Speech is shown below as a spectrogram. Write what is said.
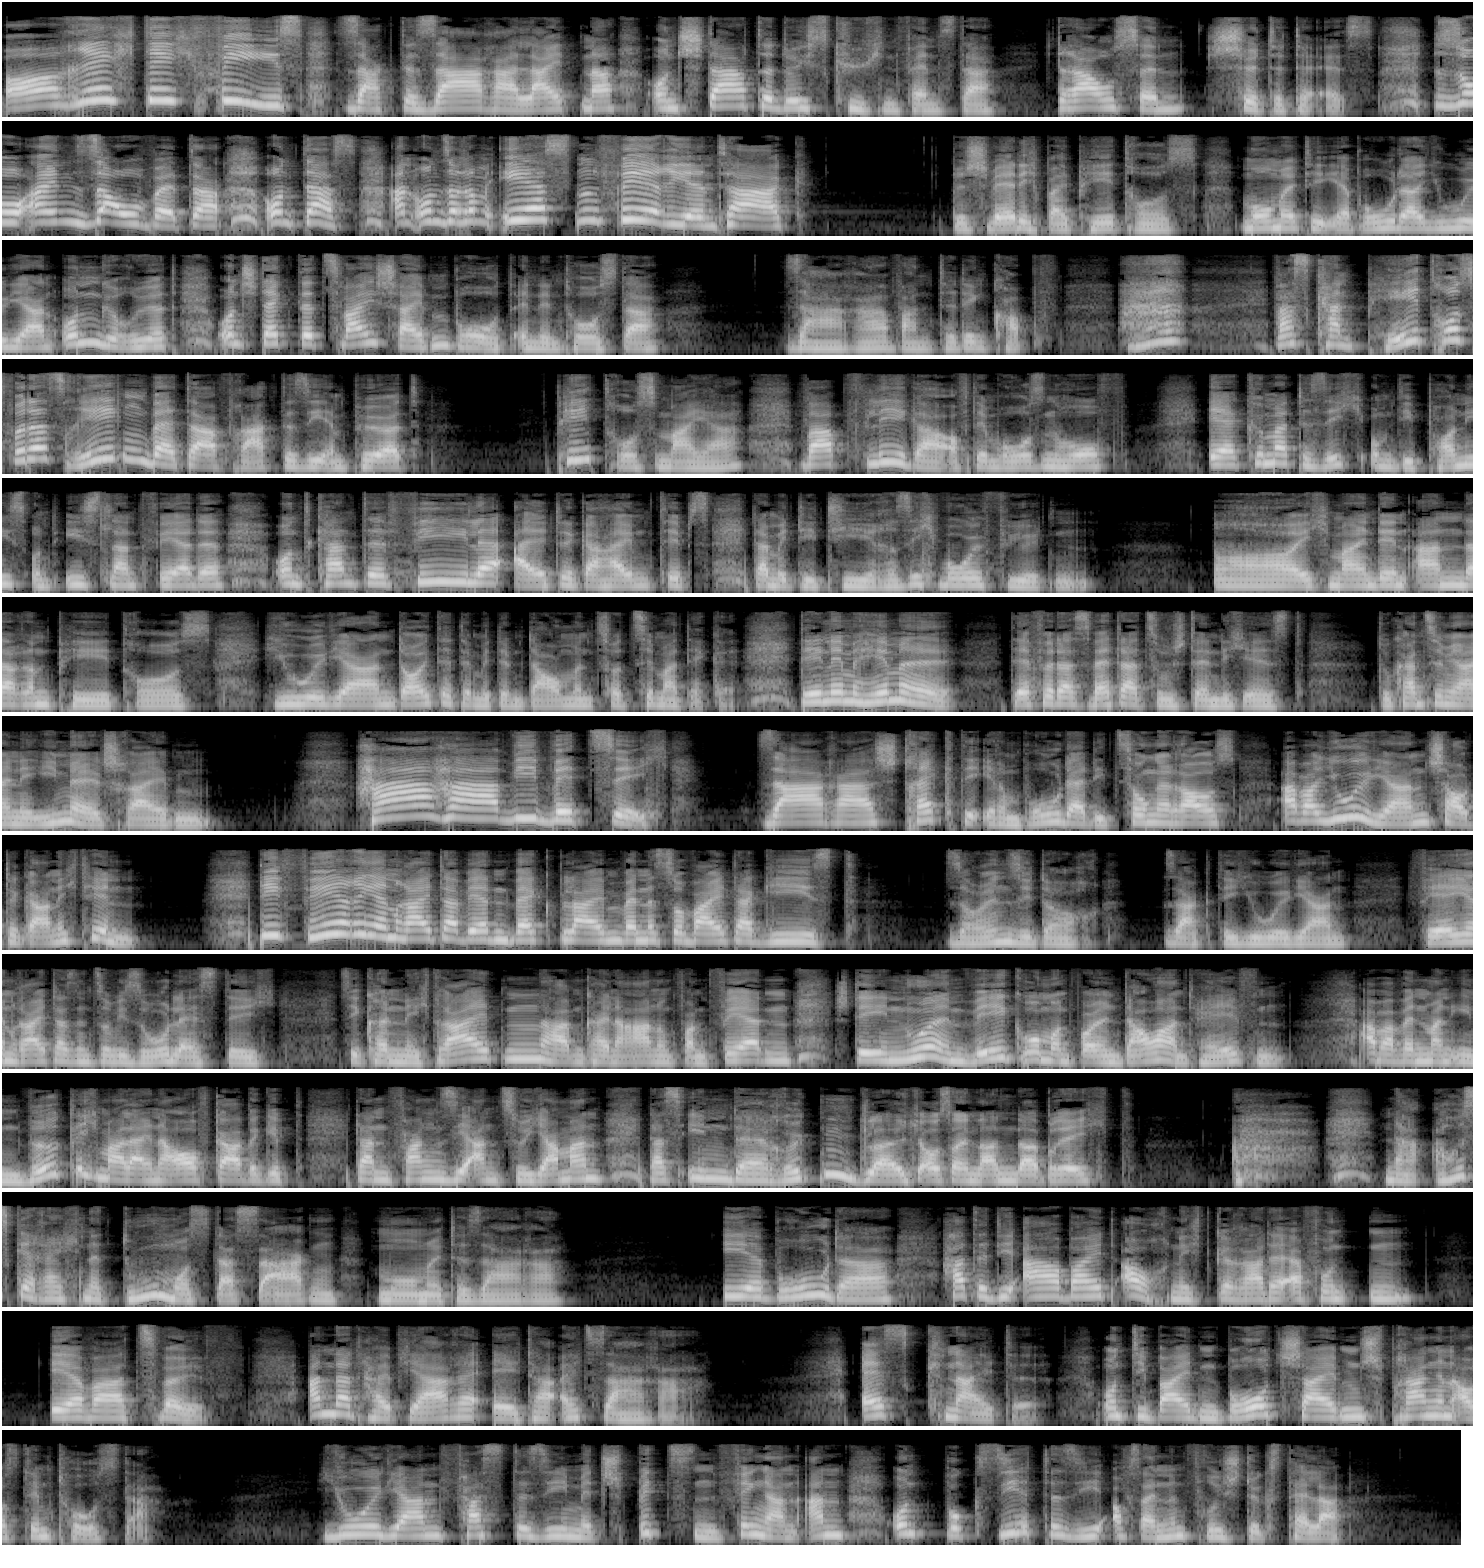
Oh, richtig fies, sagte Sarah Leitner und starrte durchs Küchenfenster. Draußen schüttete es. So ein Sauwetter. Und das an unserem ersten Ferientag. Beschwer dich bei Petrus, murmelte ihr Bruder Julian ungerührt und steckte zwei Scheiben Brot in den Toaster. Sarah wandte den Kopf. Hä? Was kann Petrus für das Regenwetter? fragte sie empört. Petrus Meier war Pfleger auf dem Rosenhof. Er kümmerte sich um die Ponys und Islandpferde und kannte viele alte Geheimtipps, damit die Tiere sich wohlfühlten. Oh, ich mein den anderen Petrus. Julian deutete mit dem Daumen zur Zimmerdecke. Den im Himmel, der für das Wetter zuständig ist. Du kannst mir eine E-Mail schreiben. Haha, wie witzig. Sarah streckte ihrem Bruder die Zunge raus, aber Julian schaute gar nicht hin. Die Ferienreiter werden wegbleiben, wenn es so weitergießt. Sollen sie doch, sagte Julian. Ferienreiter sind sowieso lästig. Sie können nicht reiten, haben keine Ahnung von Pferden, stehen nur im Weg rum und wollen dauernd helfen. Aber wenn man ihnen wirklich mal eine Aufgabe gibt, dann fangen sie an zu jammern, dass ihnen der Rücken gleich auseinanderbricht. Na, ausgerechnet du musst das sagen, murmelte Sarah. Ihr Bruder hatte die Arbeit auch nicht gerade erfunden. Er war zwölf, anderthalb Jahre älter als Sarah. Es knallte, und die beiden Brotscheiben sprangen aus dem Toaster. Julian fasste sie mit spitzen Fingern an und buxierte sie auf seinen Frühstücksteller.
